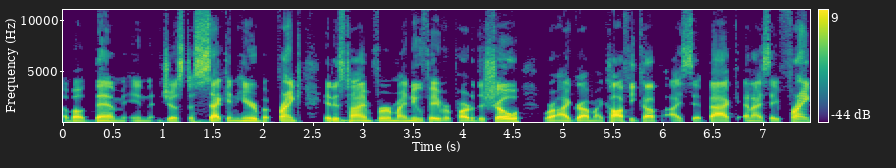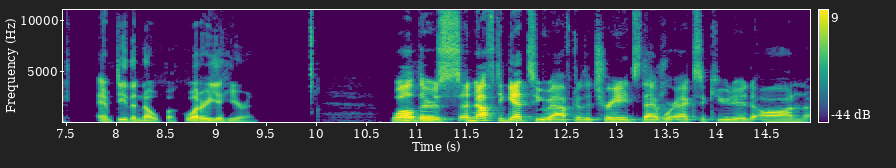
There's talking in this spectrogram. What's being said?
about them in just a second here. But, Frank, it is time for my new favorite part of the show where I grab my coffee cup, I sit back, and I say, Frank, empty the notebook. What are you hearing? Well, there's enough to get to after the trades that were executed on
